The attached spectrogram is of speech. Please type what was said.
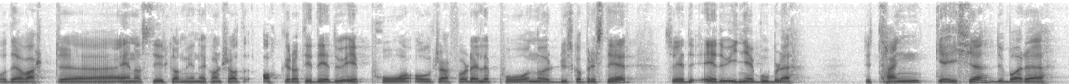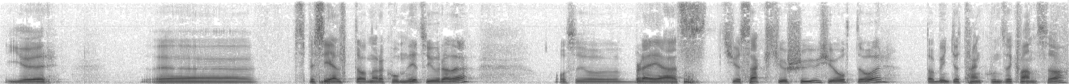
Og det har vært uh, en av styrkene mine, kanskje, at akkurat idet du er på Old Trafford, eller på når du skal prestere, så er du, er du inne i ei boble. Du tenker ikke, du bare gjør. Uh, spesielt da når jeg kom dit, så gjorde jeg det. Og så ble jeg 26-27-28 år. Da begynte jeg å tenke konsekvenser.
